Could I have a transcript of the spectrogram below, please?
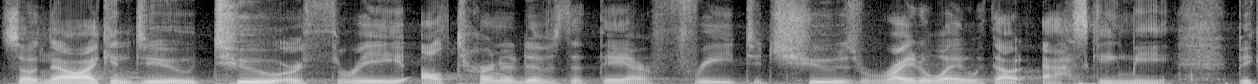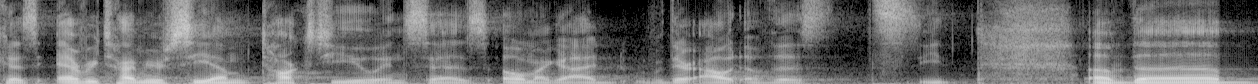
So now I can do two or three alternatives that they are free to choose right away without asking me. Because every time your CM talks to you and says, oh my God, they're out of this, of the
